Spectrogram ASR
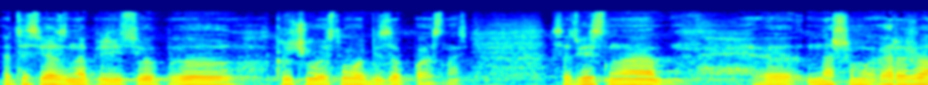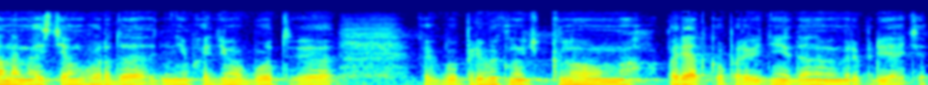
Это связано, прежде всего, э, ключевое слово «безопасность». Соответственно, э, нашим горожанам, гостям города необходимо будет э, как бы привыкнуть к новому порядку проведения данного мероприятия.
